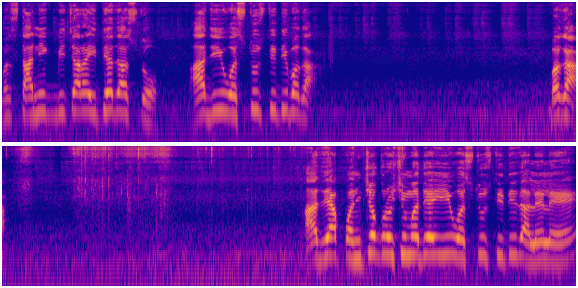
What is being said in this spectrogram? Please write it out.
मग स्थानिक बिचारा इथेच असतो. आज ही वस्तुस्थिती बघा. बघा. आज या पंचक्रोशीमध्ये ही वस्तुस्थिती झालेली आहे.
